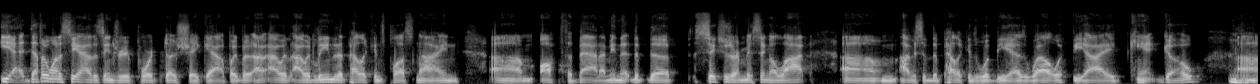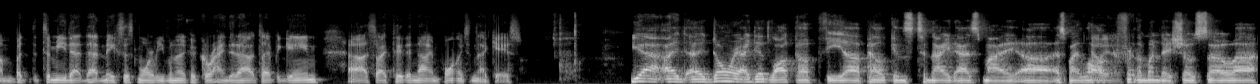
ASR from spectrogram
yeah, definitely want to see how this injury report does shake out. But but I, I would I would lean to the Pelicans plus nine um, off the bat. I mean, the, the, the Sixers are missing a lot. Um, obviously, the Pelicans would be as well if Bi can't go. Mm-hmm. Um, but to me, that that makes this more of even like a grinded out type of game. Uh, so I take the nine points in that case. Yeah, I, I, don't worry. I did lock up the uh, Pelicans tonight as my uh, as my lock yeah. for the Monday show. So uh,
